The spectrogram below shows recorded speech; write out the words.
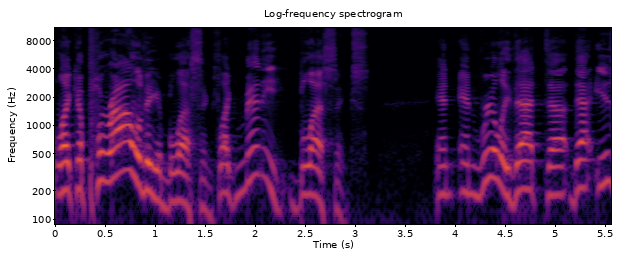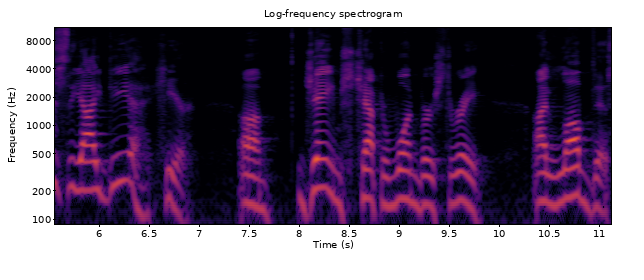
like a plurality of blessings, like many blessings. And, and really, that, uh, that is the idea here. Um, James chapter 1, verse 3. I love this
